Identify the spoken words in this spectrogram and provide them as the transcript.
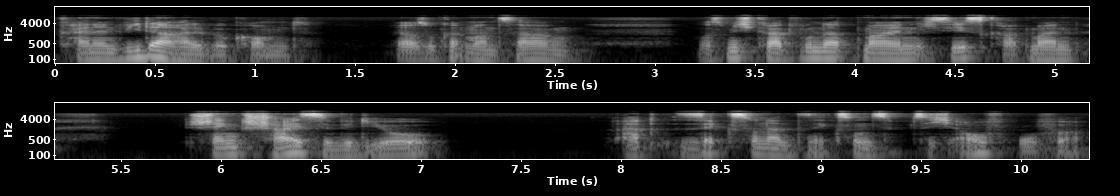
keinen Widerhall bekommt. Ja, so könnte man es sagen. Was mich gerade wundert, mein, ich sehe es gerade, mein Schenk Scheiße Video hat 676 Aufrufe.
